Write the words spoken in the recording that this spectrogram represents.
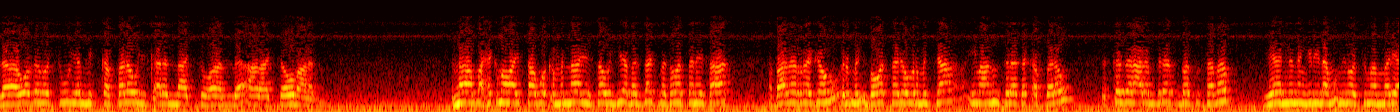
ለወገኖቹ የሚከፈለው ይቀርላችኋል አላቸው ማለት ነው። እና አላህ ሕክማው አይታወቅምና ይህ ሰውዬ በዛች በተወሰነ ሰዓት ባደረገው በወሰደው እርምጃ ኢማኑን ስለተቀበለው እስከ ዘላለም ድረስ በሱ ሰበብ ይህንን እንግዲህ ለሙእሚኖቹ መመሪያ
